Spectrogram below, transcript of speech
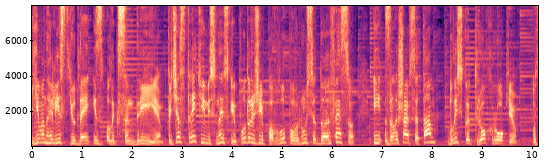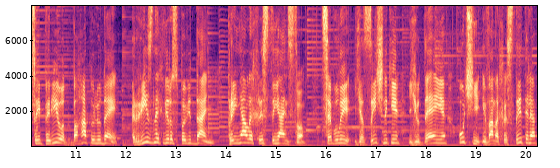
Євангеліст юдей із Олександрії під час третьої місіонерської подорожі Павло повернувся до Ефесу і залишався там близько трьох років. У цей період багато людей різних віросповідань прийняли християнство. Це були язичники, юдеї, учні Івана Хрестителя,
